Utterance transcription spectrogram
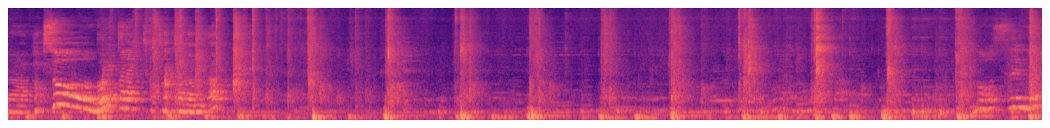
자, 박수 노래가락 착착착 합니다. 못생긴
